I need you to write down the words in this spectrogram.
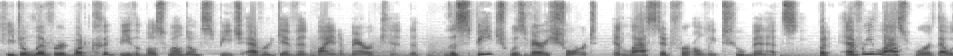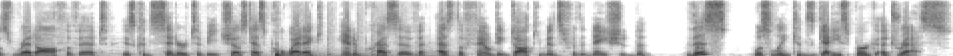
he delivered what could be the most well known speech ever given by an American. The speech was very short and lasted for only two minutes, but every last word that was read off of it is considered to be just as poetic and impressive as the founding documents for the nation. This was Lincoln's Gettysburg Address.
